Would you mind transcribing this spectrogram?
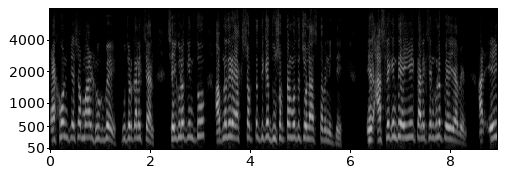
এখন যেসব মাল ঢুকবে পুজোর কালেকশন সেইগুলো কিন্তু আপনাদের এক সপ্তাহ থেকে দু সপ্তাহের মধ্যে চলে আসতে হবে নিতে। আসলে কিন্তু এই এই কালেকশনগুলো পেয়ে যাবেন। আর এই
